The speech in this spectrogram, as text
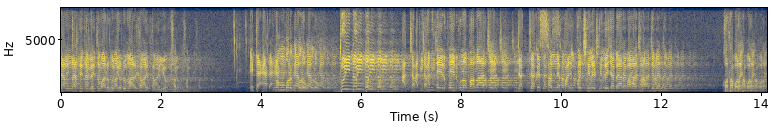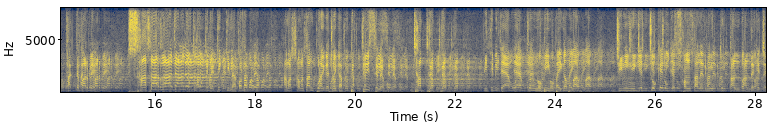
জান্নাতে দিবে তোমার হুজুর মার খাবে তুমিও খাবে। এটা এক নম্বর গেল। দুই নম্বর আচ্ছা পৃথিবীতে এরকম কোন বাবা আছে যার চোখের সামনে পানিতে ছেলে ডুবে যাবে আর বাবা ঝাঁপ দেবে না? কথা বলে থাকতে পারবে? সাঁতার না জানলেও ঝাঁপ দিবে ঠিক কি না কথা বলে। আমার সন্তান পড়ে গেছে ওটা পিতৃ স্নেহ। ঝাঁপ দেবে। পৃথিবীতে এমন একজন নবী পাইগাম্বার যিনি নিজের চোখে নিজের সন্তানের মৃত্যুর তাণ্ডব দেখেছে।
